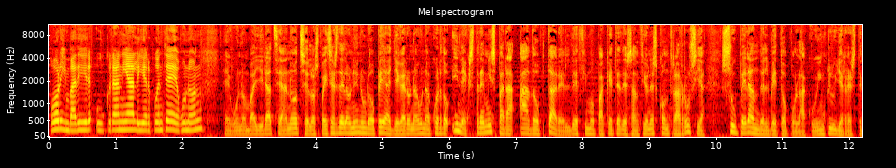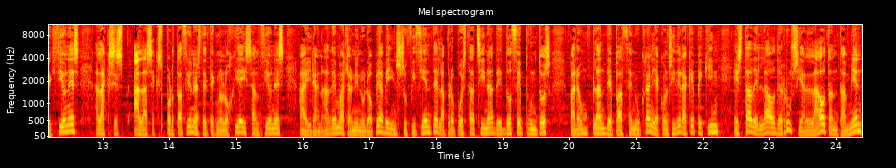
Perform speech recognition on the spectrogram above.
por invadir Ucrania. Lier Puente, Egunon. Egunon Bayirache, anoche los países de la Unión Europea llegaron a un acuerdo in extremis para adoptar el décimo paquete de sanciones contra Rusia, superando el veto polaco. Incluye restricciones a las, a las exportaciones de tecnología y sanciones a Irán. Además, la Unión Europea ve insuficiente la propuesta china de 12 puntos para un plan de paz en Ucrania. Considera que Pekín está del lado de Rusia. La OTAN también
